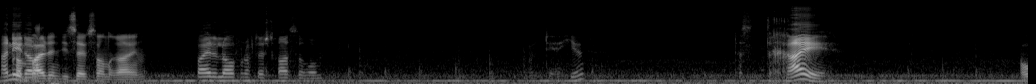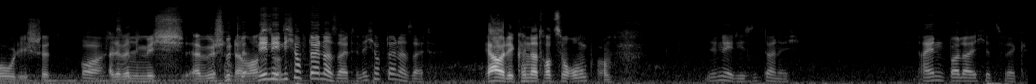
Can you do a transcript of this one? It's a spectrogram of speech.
Ah nee, Komm da, bald in die Safe Zone rein. beide laufen auf der Straße rum. Und der hier? Das sind drei. Holy shit. Boah, Alter, wenn die mich erwischen, dann machst Nee, nee, nicht auf deiner Seite, nicht auf deiner Seite. Ja, aber die können da trotzdem rumkommen. Nee, nee, die sind da nicht. Einen baller ich jetzt weg.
